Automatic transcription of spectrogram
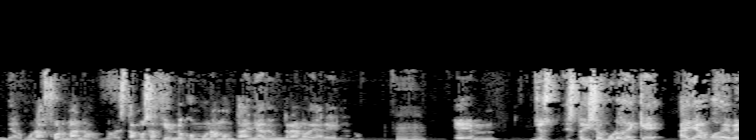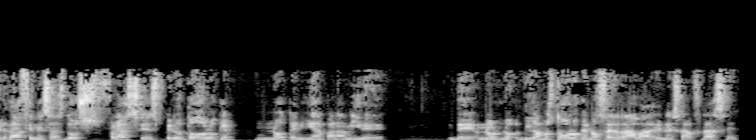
de alguna forma no, no, estamos haciendo como una montaña de un grano de arena. ¿no? Em, yo estoy seguro de que hay algo de verdad en esas dos frases, pero todo lo que no tenía para mí de, de no, no, digamos, todo lo que no cerraba en esa frase,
